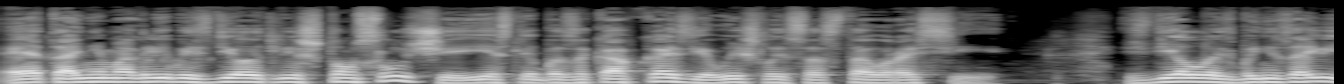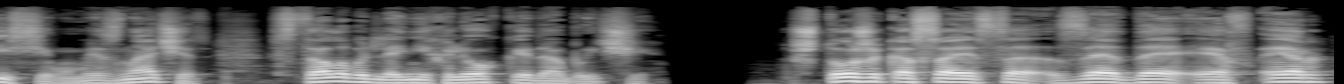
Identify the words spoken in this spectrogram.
Это они могли бы сделать лишь в том случае, если бы Закавказье вышло из состава России. Сделалось бы независимым и, значит, стало бы для них легкой добычей. Что же касается ЗДФР,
